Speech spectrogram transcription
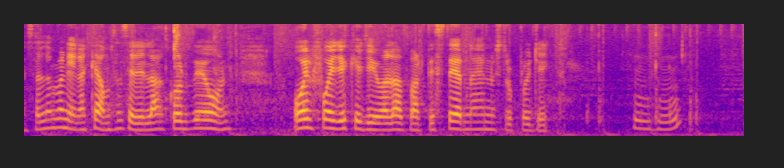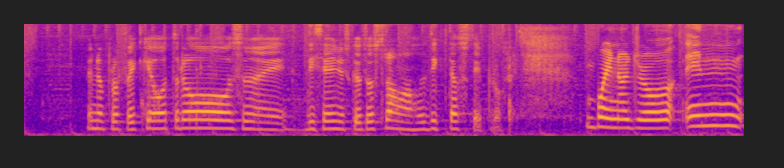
Esa es la manera que vamos a hacer el acordeón o el fuelle que lleva la parte externa de nuestro proyecto. Bueno, profe, ¿qué otros eh, diseños, qué otros trabajos dicta usted, profe? Bueno, yo en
